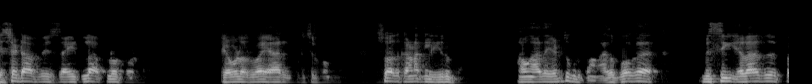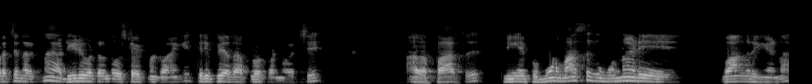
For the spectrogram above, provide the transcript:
எஸ்டேட் ஆஃபீஸ் சைட்டில் அப்லோட் பண்ணும். எவ்வளோ ரூபா யாருக்கு பிடிச்சிருப்பாங்க ஸோ அது கணக்கில் இருக்கும். அவங்க அதை எடுத்து கொடுப்பாங்க. அது போக மிஸ்ஸிங் ஏதாவது பிரச்சனை இருக்குன்னா டிடிஓட்டிருந்து ஒரு ஸ்டேட்மெண்ட் வாங்கி திருப்பி அதை அப்லோட் பண்ண வச்சு அதை பார்த்து நீங்கள் இப்போ மூணு மாதத்துக்கு முன்னாடி வாங்குறீங்கன்னா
